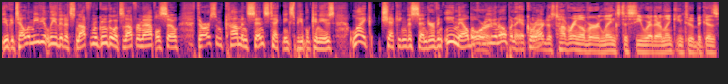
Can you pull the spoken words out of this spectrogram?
You could tell immediately that it's not from Google, it's not from Apple. So there are some common sense techniques that people can use, like checking the sender of an email before Or- you even opening it, correct? Or just hovering over links to see where they're linking to because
